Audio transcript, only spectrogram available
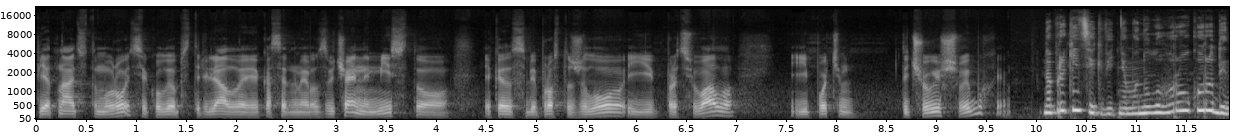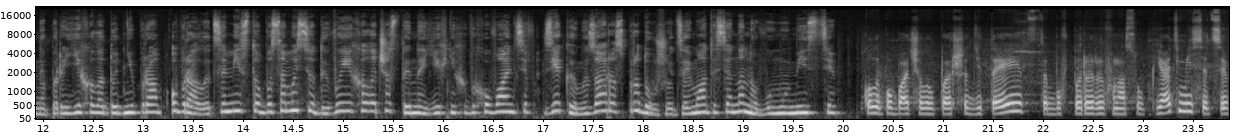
в 15-му році, коли обстріляли касетними. Звичайне місто, яке собі просто жило і працювало, і потім ти чуєш вибухи. Наприкінці квітня минулого року родина переїхала до Дніпра. Обрали це місто, бо саме сюди виїхала частина їхніх вихованців, з якими зараз продовжують займатися на новому місці. Коли побачили вперше дітей, це був перерив у нас у 5 місяців.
